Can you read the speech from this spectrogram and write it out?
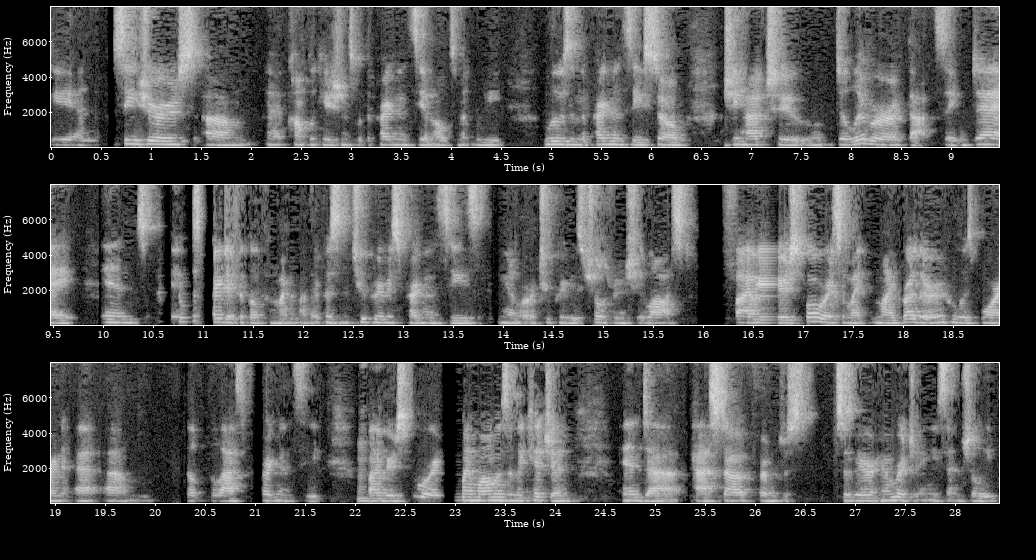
in seizures, um, complications with the pregnancy, and ultimately losing the pregnancy. So she had to deliver that same day. And it was very difficult for my mother because the two previous pregnancies, you know, or two previous children she lost. Five years forward, so my, my brother, who was born at um, the, the last pregnancy, mm-hmm. five years forward. My mom was in the kitchen and uh, passed out from just severe hemorrhaging, essentially.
